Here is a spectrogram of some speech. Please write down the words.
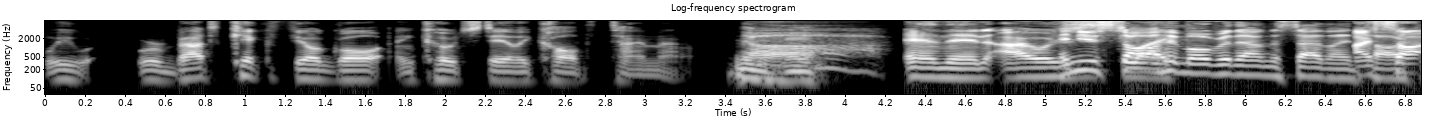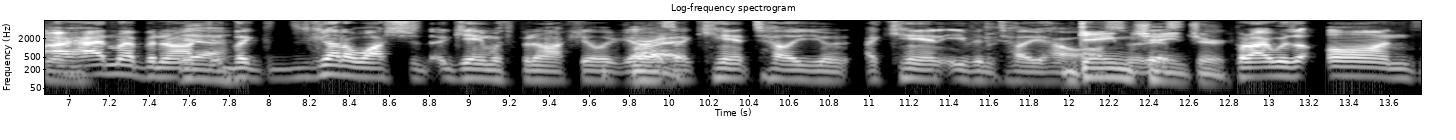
we were about to kick a field goal and Coach Staley called the timeout. Ah. And then I was and you saw like- him over there on the sideline. I saw. I had my binocular. Yeah. Like you got to watch a game with binocular guys. Right. I can't tell you. I can't even tell you how Game awesome it is. changer. But I was on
